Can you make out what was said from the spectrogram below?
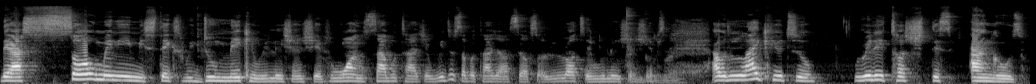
there are so many mistakes we do make in relationships. One, sabotaging. We do sabotage ourselves a lot in relationships. Right. I would like you to really touch these angles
